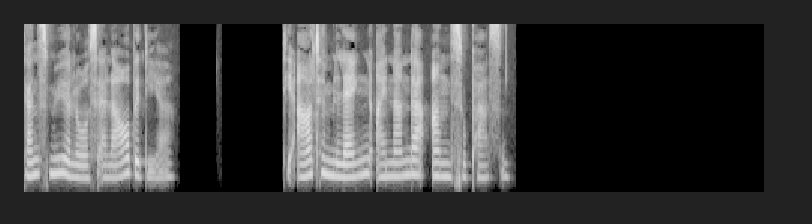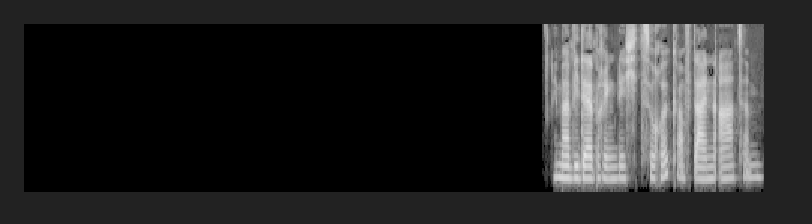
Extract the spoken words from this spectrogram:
Ganz mühelos erlaube dir, die Atemlängen einander anzupassen. Immer wieder bring dich zurück auf deinen Atem.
